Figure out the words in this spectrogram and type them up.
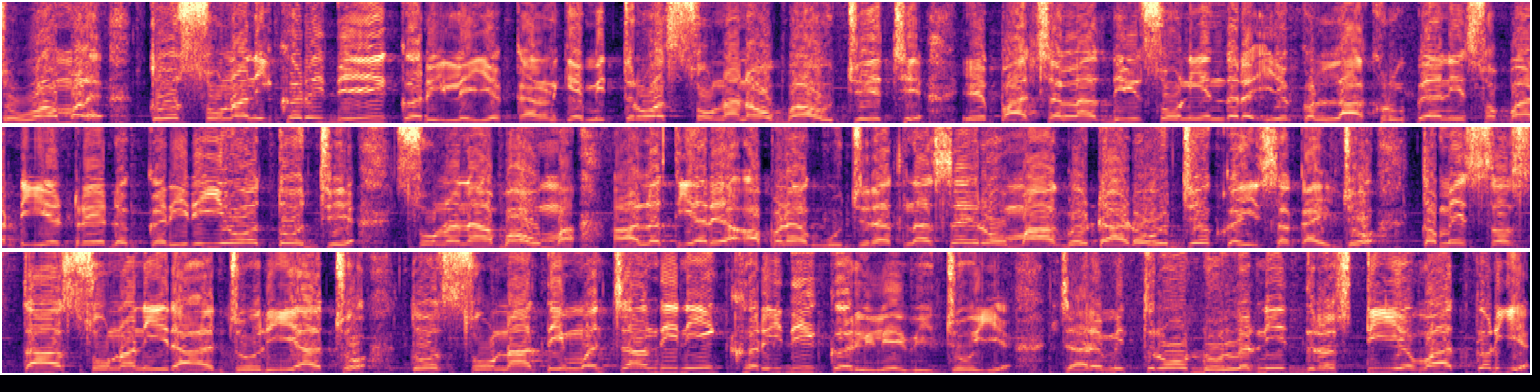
જોવા મળે, તો સોનાની ખરીદી કરી લઈએ. કારણ કે મિત્રો સોનાનો ભાવ જે છે, એ પાછળના દિવસોની અંદર એક લાખ રૂપિયાની સપાટીએ ટ્રેડ કરી રહ્યો હતો, જે સોનાના ભાવમાં હાલ અત્યારે આપણા ગુજરાતના શહેરોમાં ઘટાડો જ કહી શકાય. જો તમે સસ્તા સોનાની રાહ જોઈ રહ્યા છો, તો સોના તેમજ ચાંદીની ખરીદી કરી લેવી જોઈએ. જ્યારે મિત્રો ડોલરની દ્રષ્ટિએ વાત કરીએ,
